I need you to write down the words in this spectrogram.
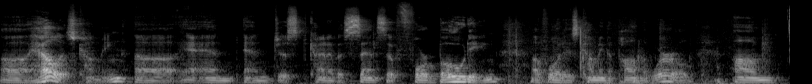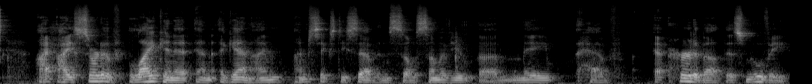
uh, hell is coming, uh, and and just kind of a sense of foreboding of what is coming upon the world. Um, I, I sort of liken it, and again, I'm I'm 67, so some of you uh, may have heard about this movie,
